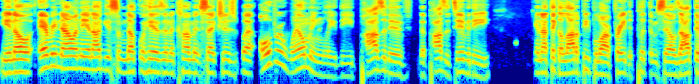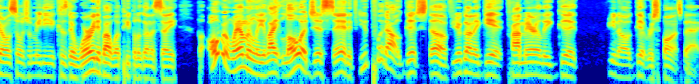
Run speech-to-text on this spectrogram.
you know, every now and then I'll get some knuckleheads in the comment sections, but overwhelmingly the positive, the positivity, and I think a lot of people are afraid to put themselves out there on social media because they're worried about what people are gonna say. But overwhelmingly, like Loa just said, if you put out good stuff, you're gonna get primarily good, you know, good response back.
